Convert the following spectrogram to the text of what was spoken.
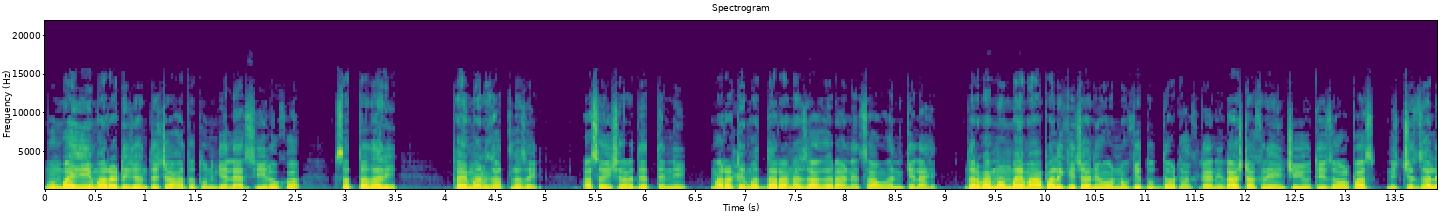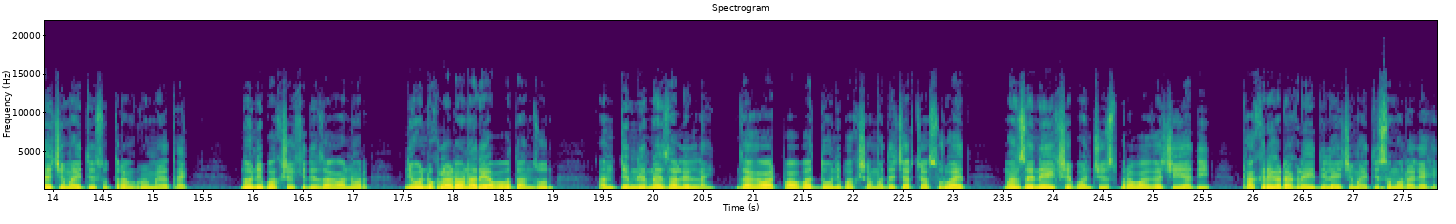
मुंबई ही मराठी जनतेच्या हातातून गेल्यास ही लोक सत्ताधारी थैमान घातलं जाईल असा इशारा देत त्यांनी मराठी मतदारांना जागं राहण्याचं आवाहन केलं आहे. दरम्यान मुंबई महापालिकेच्या निवडणुकीत उद्धव ठाकरे आणि राज ठाकरे यांची युती जवळपास निश्चित झाल्याची माहिती सूत्रांकडून मिळत आहे. दोन्ही पक्ष किती जागांवर निवडणूक लढवणार याबाबत अजून अंतिम निर्णय झालेला नाही. जागा वाटपाबाबत दोन्ही पक्षांमध्ये चर्चा सुरू आहेत. मनसेने एकशे पंचवीस प्रभागाची यादी ठाकरे गटाकडे दिल्याची माहिती समोर आली आहे.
